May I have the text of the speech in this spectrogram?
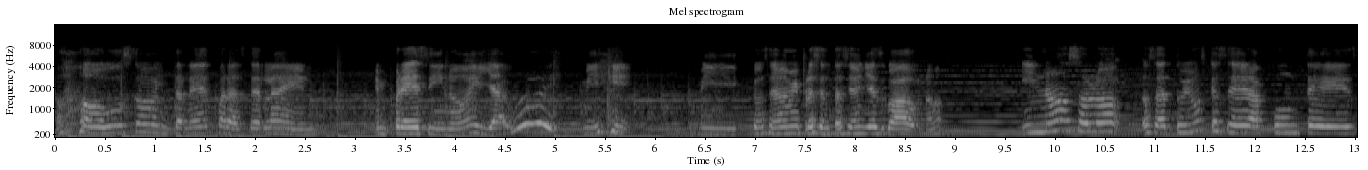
o uso internet para hacerla en, en Prezi, ¿no? Y ya, uy, mi, mi, ¿cómo se llama? Mi presentación ya es guau, ¿no? Y no solo, o sea, tuvimos que hacer apuntes,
